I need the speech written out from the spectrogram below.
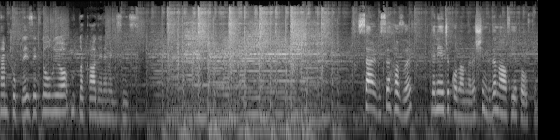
hem çok lezzetli oluyor. Mutlaka denemelisiniz. Servise hazır. Deneyecek olanlara şimdiden afiyet olsun.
